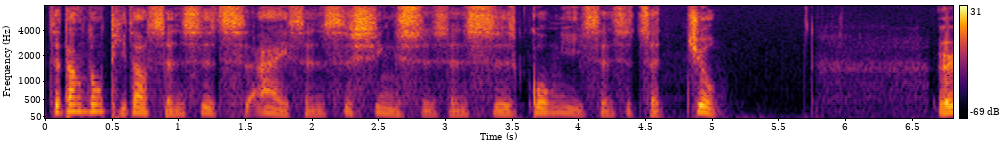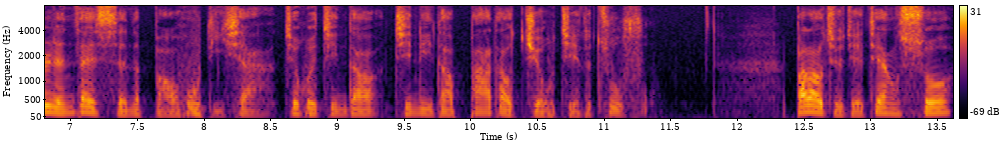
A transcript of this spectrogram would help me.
这当中提到神是慈爱，神是信实，神是公义，神是拯救。而人在神的保护底下，就会进到经历到八到九节的祝福。八到九节这样说：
